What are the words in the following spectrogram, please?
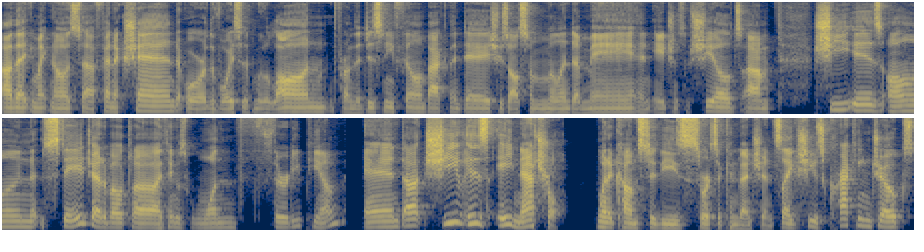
uh, that you might know as uh, Fennec Shand or the voice of Mulan from the Disney film back in the day. She's also Melinda May in Agents of Shields. Um, she is on stage at about uh, I think it was 1.30 p.m. and uh, she is a natural when it comes to these sorts of conventions. Like she's cracking jokes.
